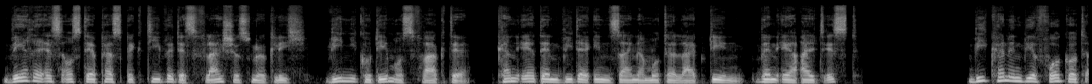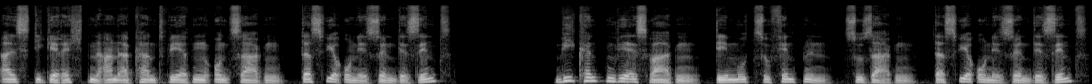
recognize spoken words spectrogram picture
Wäre es aus der Perspektive des Fleisches möglich, wie Nikodemus fragte, kann er denn wieder in seiner Mutterleib gehen, wenn er alt ist? Wie können wir vor Gott als die Gerechten anerkannt werden und sagen, dass wir ohne Sünde sind? Wie könnten wir es wagen, den Mut zu finden, zu sagen, dass wir ohne Sünde sind?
